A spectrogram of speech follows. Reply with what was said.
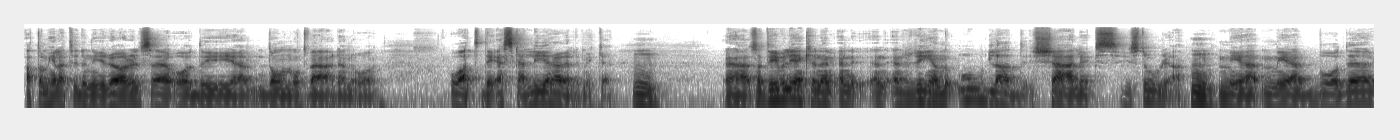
att de hela tiden är i rörelse och det är de mot världen och, och att det eskalerar väldigt mycket. Eh, Så det är väl egentligen en, en, en, en renodlad kärlekshistoria med, med både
